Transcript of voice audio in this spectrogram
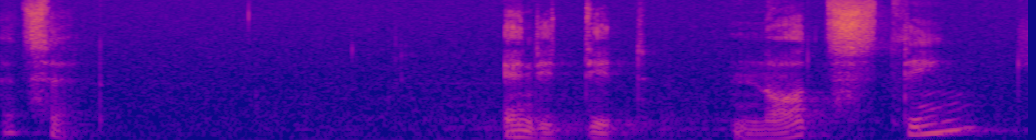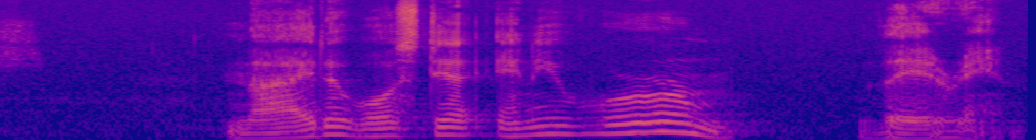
had said. And it did not stink, neither was there any worm therein.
